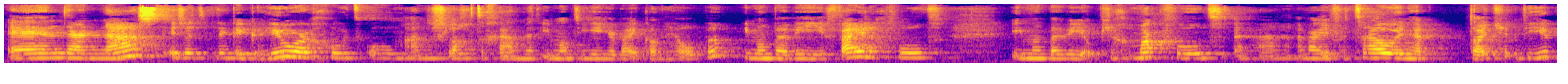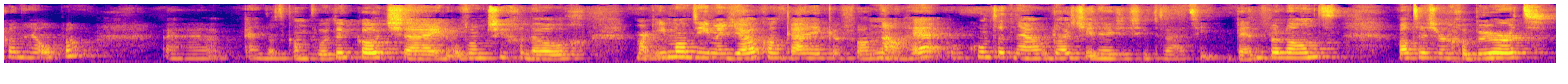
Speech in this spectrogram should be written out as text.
En daarnaast is het denk ik heel erg goed om aan de slag te gaan met iemand die je hierbij kan helpen. Iemand bij wie je je veilig voelt. Iemand bij wie je op je gemak voelt. Uh, en waar je vertrouwen in hebt dat je, die je kan helpen. Uh, en dat kan bijvoorbeeld een coach zijn of een psycholoog. Maar iemand die met jou kan kijken van, nou, hè, hoe komt het nou dat je in deze situatie bent beland? Wat is er gebeurd?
